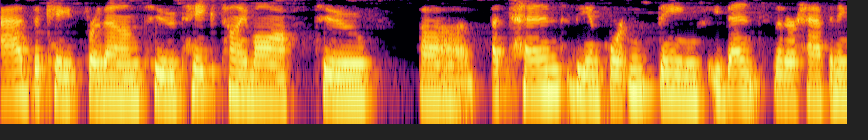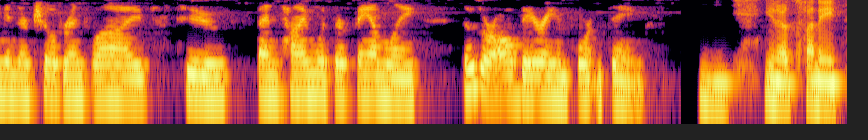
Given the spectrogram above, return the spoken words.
advocate for them to take time off to uh, attend the important things, events that are happening in their children's lives, to spend time with their family. Those are all very important things. Mm-hmm. You know, it's funny.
